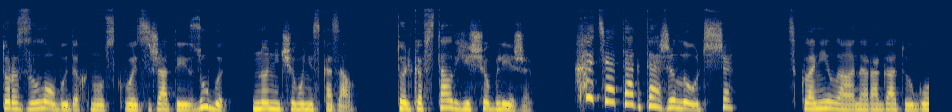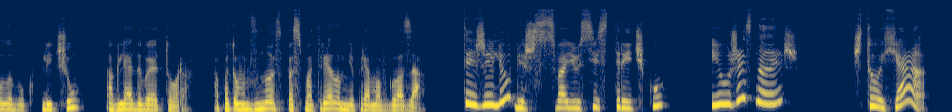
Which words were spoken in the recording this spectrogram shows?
Тор зло выдохнул сквозь сжатые зубы, но ничего не сказал. Только встал еще ближе. «Хотя так даже лучше!» Склонила она рогатую голову к плечу, оглядывая Тора, а потом вновь посмотрела мне прямо в глаза. «Ты же любишь свою сестричку и уже знаешь, что я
